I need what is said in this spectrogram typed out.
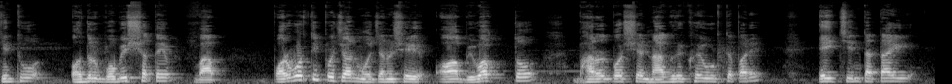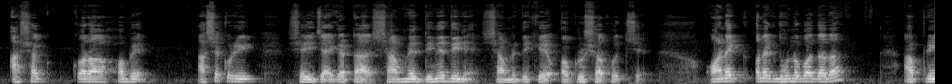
কিন্তু অদূর ভবিষ্যতে বা পরবর্তী প্রজন্ম যেন সেই অবিভক্ত ভারতবর্ষের নাগরিক হয়ে উঠতে পারে, এই চিন্তাটাই আশা করা হবে। আশা করি সেই জায়গাটা সামনের দিনে দিনে, সামনের দিকে অগ্রসর হচ্ছে। অনেক অনেক ধন্যবাদ দাদা। আপনি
